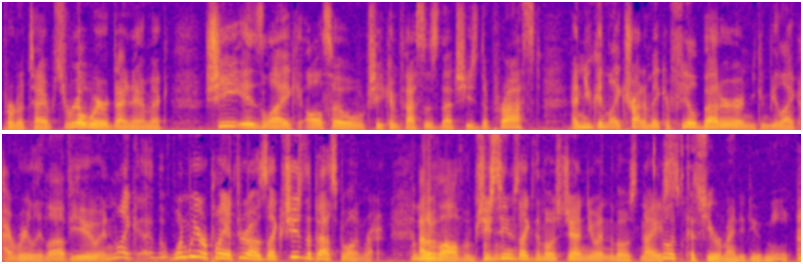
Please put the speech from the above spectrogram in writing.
prototype. It's a real weird dynamic. She is like also she confesses that she's depressed, and you can like try to make her feel better, and you can be like, I really love you, and like uh, when we were playing through, I was like, she's the best one, right, out of all of them. She seems like the most genuine, the most nice. Oh, it's because she reminded you of me.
